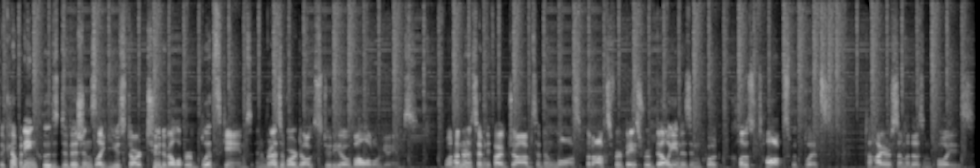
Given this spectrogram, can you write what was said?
The company includes divisions like Yoostar 2 developer Blitz Games and Reservoir Dogs studio Volatile Games. 175 jobs have been lost, but Oxford-based Rebellion is in, quote, close talks with Blitz to hire some of those employees.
